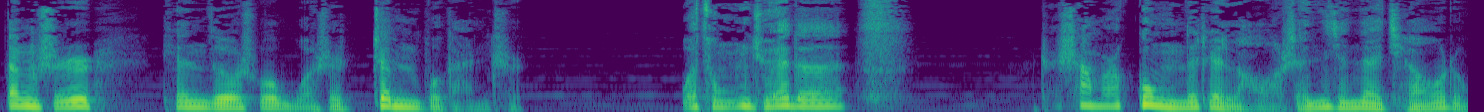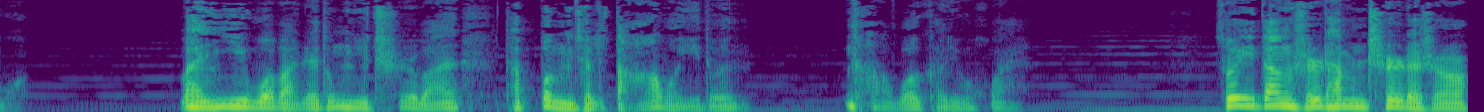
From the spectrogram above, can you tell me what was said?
当时天泽说：“我是真不敢吃，我总觉得这上面供的这老神仙在瞧着我，万一我把这东西吃完，他蹦起来打我一顿。”那我可就坏了，所以当时他们吃的时候，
